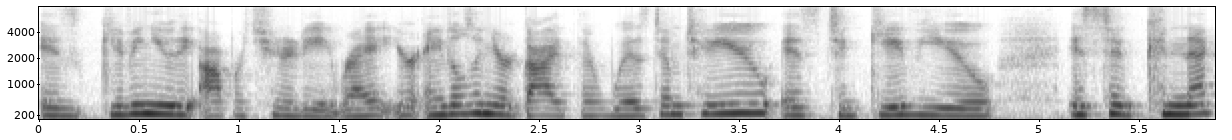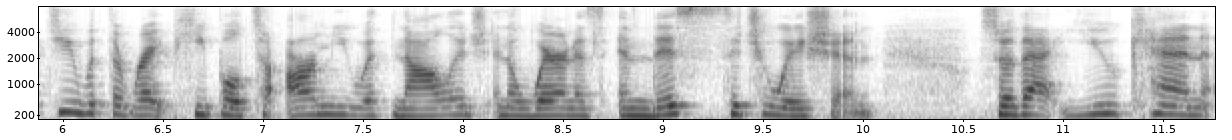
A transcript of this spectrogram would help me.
is giving you the opportunity, right? Your angels and your guides, their wisdom to you is to give you, is to connect you with the right people, to arm you with knowledge and awareness in this situation so that you can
